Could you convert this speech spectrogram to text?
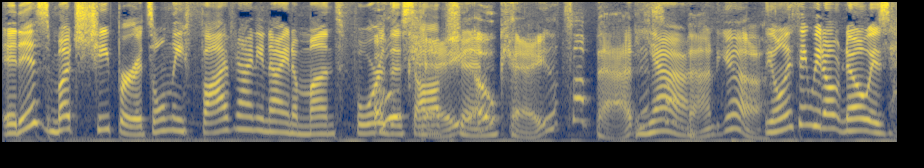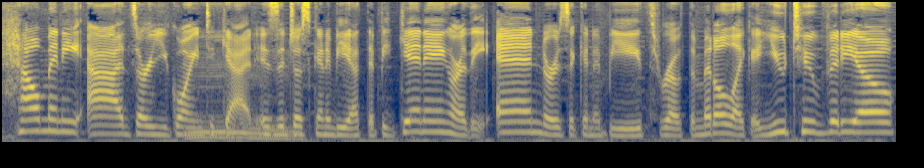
It is much cheaper. It's only $5.99 a month for this option. Okay, that's not bad. That's Yeah. not bad. Yeah. The only thing we don't know is how many ads are you going to get? Is it just going to be at the beginning or the end, or is it going to be throughout the middle, like a YouTube video?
